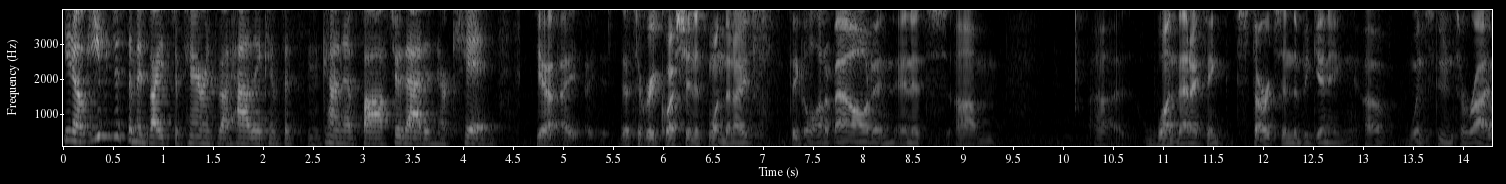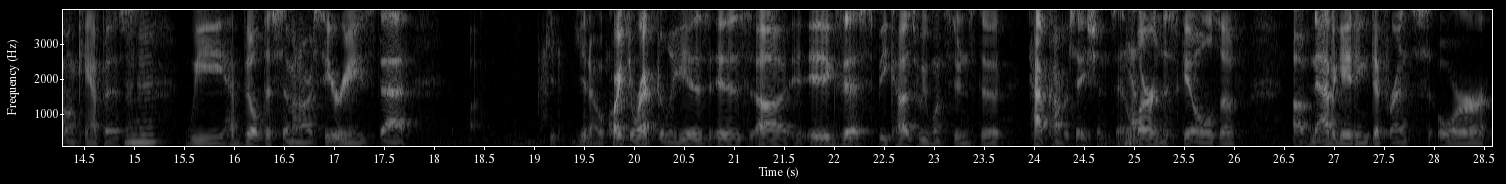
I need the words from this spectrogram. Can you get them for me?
you know, even just some advice to parents about how they can fas- kind of foster that in their kids. Yeah, I, I, that's a great question. It's one that I think a lot about, and and it's um, uh, one that I think starts in the beginning of when students arrive on campus. We have built this seminar series that you- know quite directly is is uh, exists because we want students to have conversations and Yep. learn the skills of of navigating difference or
